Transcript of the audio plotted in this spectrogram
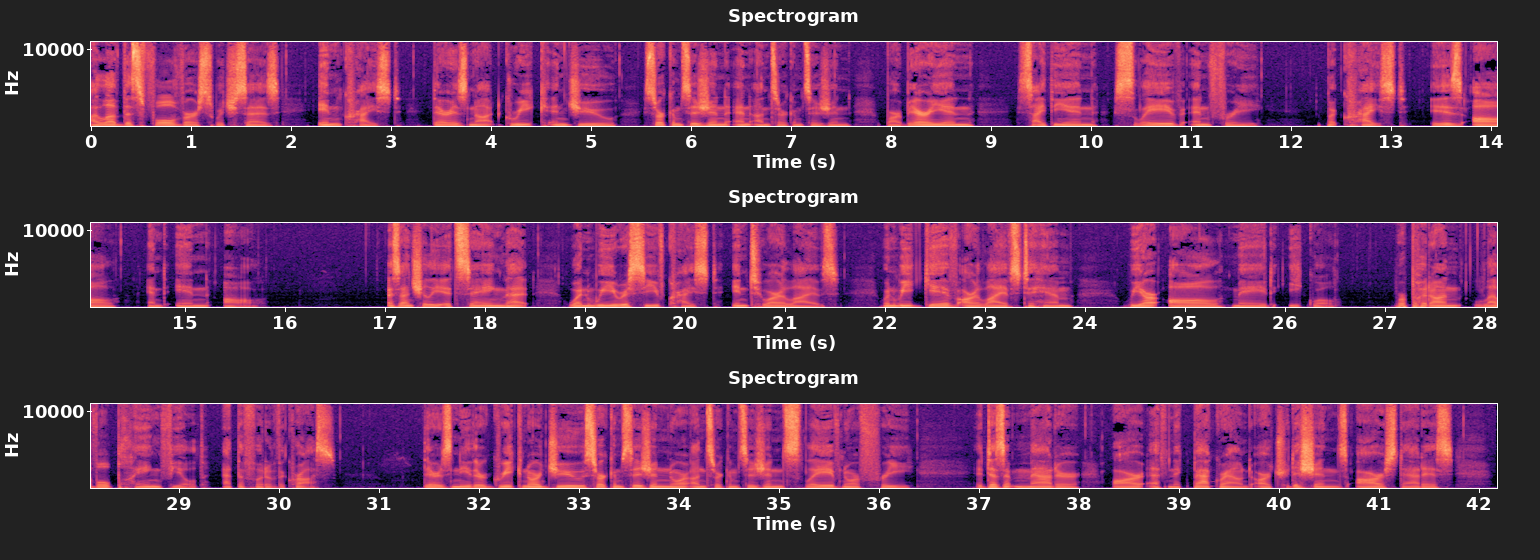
I love this full verse which says, "In Christ there is not Greek and Jew, circumcision and uncircumcision, barbarian, Scythian, slave and free, but Christ is all and in all. Essentially, it's saying that when we receive Christ into our lives, when we give our lives to Him, we are all made equal. We're put on level playing field at the foot of the cross. There is neither Greek nor Jew, circumcision nor uncircumcision, slave nor free. It doesn't matter our ethnic background, our traditions, our status.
